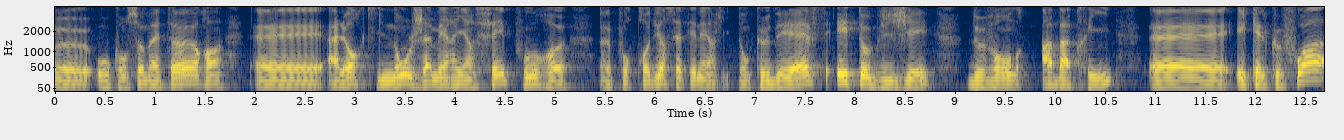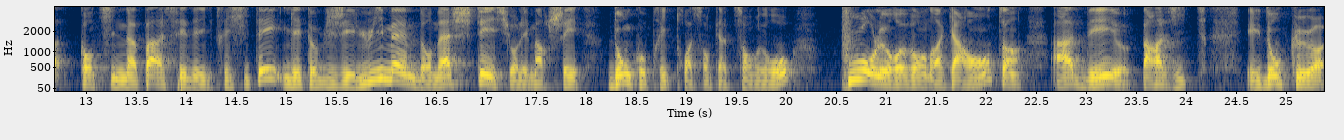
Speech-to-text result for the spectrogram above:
euh, aux consommateurs euh, alors qu'ils n'ont jamais rien fait pour, euh, pour produire cette énergie. Donc EDF est obligé de vendre à bas prix et quelquefois, quand il n'a pas assez d'électricité, il est obligé lui-même d'en acheter sur les marchés, donc au prix de 300-400 euros, pour le revendre à 40 à des parasites. Et donc, euh,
